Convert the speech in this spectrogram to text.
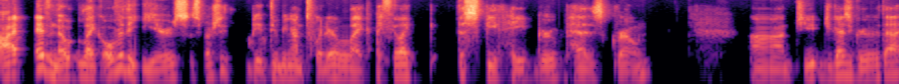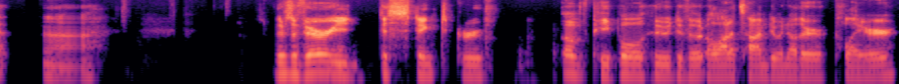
I have no like over the years, especially be, through being on Twitter, like I feel like the Spieth hate group has grown. Um, do you do you guys agree with that? Uh, there's a very distinct group of people who devote a lot of time to another player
